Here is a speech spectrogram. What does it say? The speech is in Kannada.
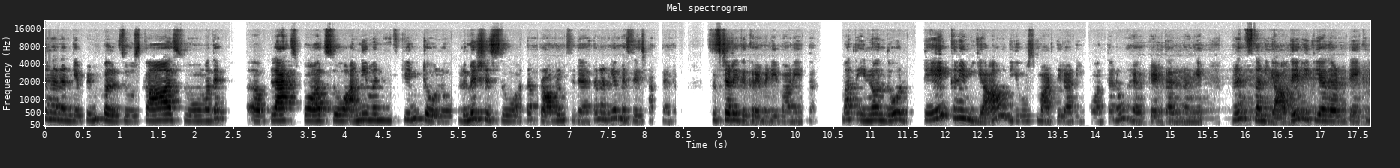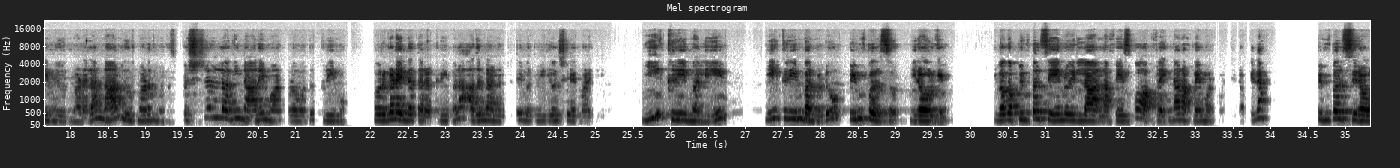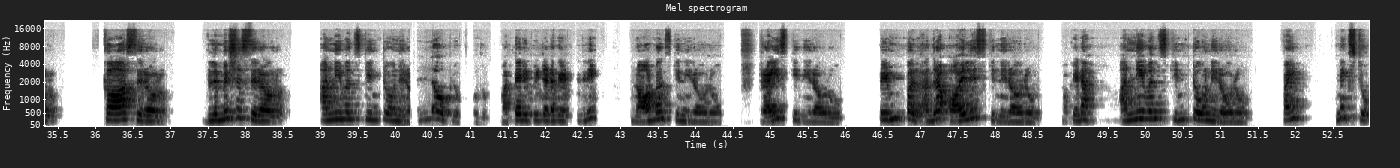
ಜನ ನನಗೆ ಪಿಂಪಲ್ಸು ಸ್ಕಾರ್ಸು ಮತ್ತು black spots uneven skin tone blemishes ಅಂತ ಪ್ರಾಬ್ಲಮ್ಸ್ ಇದೆ ಅಂತ ನನಗೆ ಮೆಸೇಜ್ ಹಾಕ್ತಾಯಿದ್ರು ಸಿಸ್ಟರ್ ಇದಕ್ಕೆ ರೆಮಿಡಿ ಮಾಡಿ ಅಂತ. ಮತ್ತು ಇನ್ನೊಂದು ಡೇ ಕ್ರೀಮ್ ಯಾವ್ದು ಯೂಸ್ ಮಾಡ್ತೀರಾ ನೀವು? ಅಂತಲೂ ಕೇಳ್ತಾ ಇದ್ರು ನನಗೆ. ಫ್ರೆಂಡ್ಸ್ ನಾನು ಯಾವುದೇ ರೀತಿಯಾದ ಡೇ ಕ್ರೀಮ್ ಯೂಸ್ ಮಾಡಲ್ಲ. ನಾನು ಯೂಸ್ ಮಾಡೋದು ಒಂದು ಸ್ಪೆಷಲ್ಲಾಗಿ ನಾನೇ ಮಾಡ್ಕೊಳ್ಳೋ ಒಂದು ಕ್ರೀಮು ಹೊರಗಡೆಯಿಂದ ತರೋ ಅಲ್ಲ. ಅದನ್ನು ನಾನು ಇವತ್ತು ವೀಡಿಯೋ ಶೇರ್ ಮಾಡಿದ್ದೀನಿ ಈ ಕ್ರೀಮಲ್ಲಿ ಈ ಕ್ರೀಮ್ ಬಂದ್ಬಿಟ್ಟು ಪಿಂಪಲ್ಸು ಇರೋರಿಗೆ. ಇವಾಗ ಪಿಂಪಲ್ಸ್ ಏನು ಇಲ್ಲ ಅನ್ನೋ ಫೇಸ್ಗೂ ಅಪ್ಲೈ ನಾನು ಅಪ್ಲೈ ಮಾಡ್ಕೊಳ್ತೀನಿ ಓಕೆನಾ ಪಿಂಪಲ್ಸ್ ಇರೋರು ಕಾಸ್ ಇರೋರು ಬ್ಲಿಮಿಷಸ್ ಇರೋರು ಅನ್ಇವನ್ ಸ್ಕಿನ್ ಟೋನ್ ಇರೋ ಎಲ್ಲ ಉಪಯೋಗಿಸ್ಬೋದು. ಮತ್ತೆ ರಿಪೀಟೆಡಾಗಿ ಹೇಳ್ತಿದ್ದೀನಿ ನಾರ್ಮಲ್ ಸ್ಕಿನ್ ಇರೋರು ಡ್ರೈ ಸ್ಕಿನ್ ಇರೋರು ಪಿಂಪಲ್ ಅಂದರೆ ಆಯಿಲಿ ಸ್ಕಿನ್ ಇರೋರು ಓಕೆನಾ ಅನ್ಇವನ್ ಸ್ಕಿನ್ ಟೋನ್ ಇರೋರು ಫೈನ್ ನೆಕ್ಸ್ಟು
